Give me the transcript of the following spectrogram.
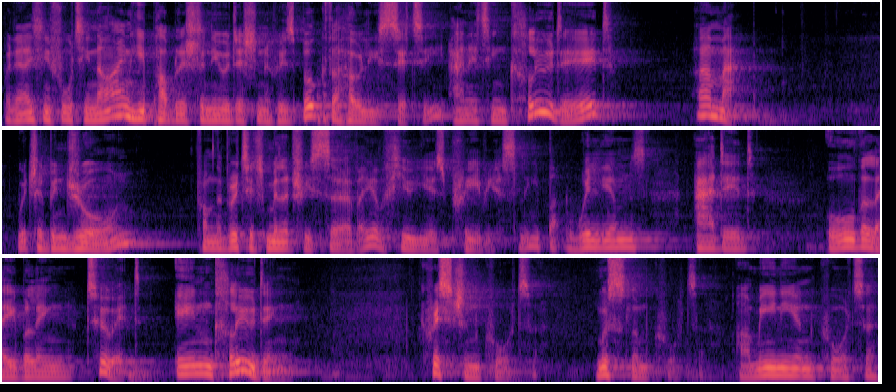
But in 1849, he published a new edition of his book, The Holy City, and it included a map, which had been drawn from the British military survey of a few years previously, but Williams added all the labeling to it, including Christian quarter, Muslim quarter, Armenian quarter,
